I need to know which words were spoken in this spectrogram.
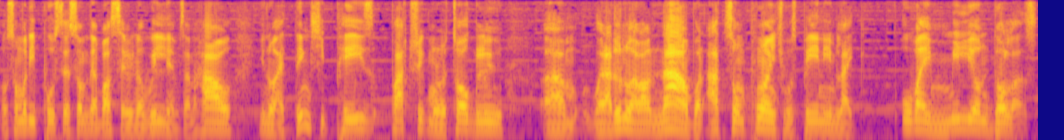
or somebody posted something about Serena Williams and how, you know, I think she pays Patrick Mouratoglou. Um, well, I don't know about now, but at some point she was paying him like over a million dollars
